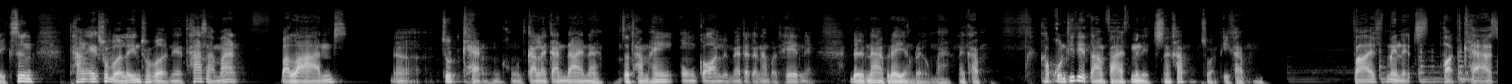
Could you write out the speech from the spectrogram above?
ลิก ซึ่งทั้ง extrovert และ introvert เนี่ยถ้าสามารถบาลานซ์จุดแข็งของกันและกันได้นะ จะทำให้องค์กรหรือแม้แต่กระทั่งประเทศเนี่ยเดินหน้าไปได้อย่างเร็วมากนะครับ ขอบคุณที่ติดตาม 5 minutes นะครับ สวัสดีครับ 5 minutes podcast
